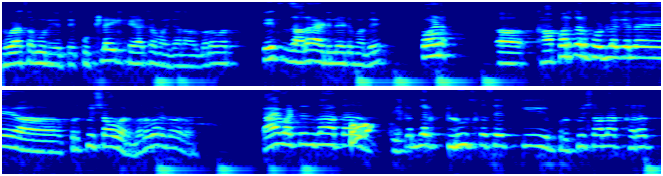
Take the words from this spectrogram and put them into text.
डोळ्यासमोर येते कुठल्याही खेळाच्या मैदानावर बरोबर? तेच झालं ऍडिलेडमध्ये. पण खापर तर फोडलं गेलंय पृथ्वी शॉवर बरोबर गौरव? काय वाटतं तुला आता हो. एकंदर क्लूज कसे आहेत की पृथ्वी शॉला खरंच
